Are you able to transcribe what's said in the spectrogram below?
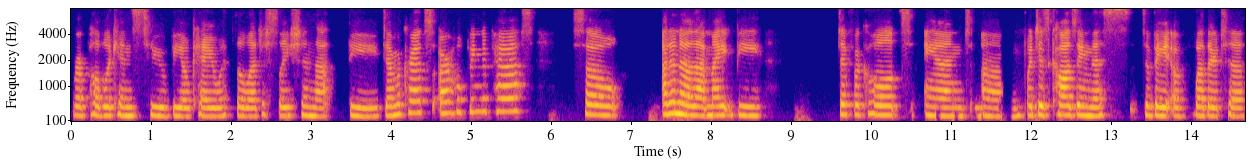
Republicans to be okay with the legislation that the Democrats are hoping to pass. So I don't know, that might be difficult and um, which is causing this debate of whether to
